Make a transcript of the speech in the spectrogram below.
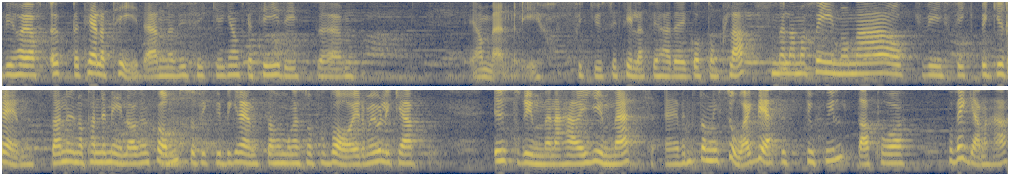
vi har ju haft öppet hela tiden men vi fick ganska tidigt eh, Ja men vi fick ju se till att vi hade gott om plats mellan maskinerna och vi fick begränsa, nu när pandemilagen kom så fick vi begränsa hur många som får vara i de olika utrymmena här i gymmet. Eh, jag vet inte om ni såg det, att det stod skyltar på, på väggarna här.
